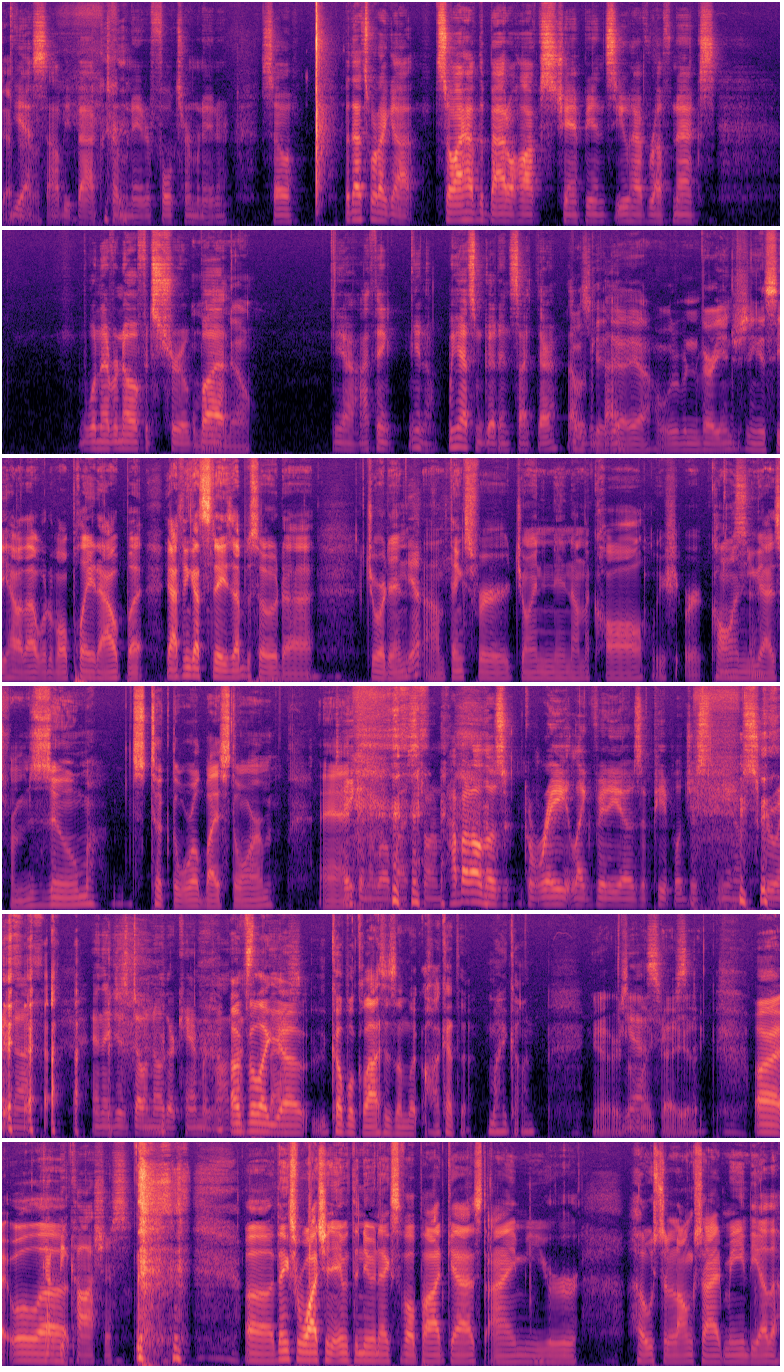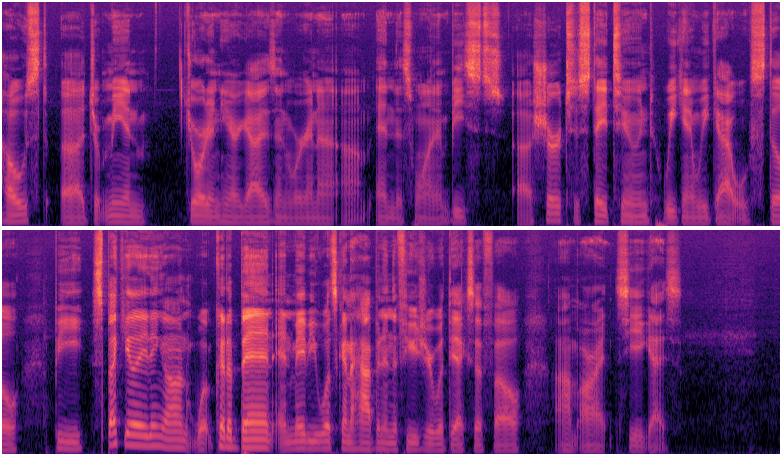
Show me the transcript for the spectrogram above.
Definitely. Yes, I'll be back. Terminator, full Terminator. So, but that's what I got. So I have the Battlehawks champions. You have Roughnecks. We'll never know if it's true, but no, yeah, I think you know we had some good insight there. That that was good. bad. Yeah, yeah. It would have been very interesting to see how that would have all played out. But yeah, I think that's today's episode. Uh, Jordan, Yep. um, thanks for joining in on the call. We we're calling Yes, you guys from Zoom. Just took the world by storm. And Taking the world by storm. How about all those great like videos of people just you know screwing up and they just don't know their cameras on? I That's feel like yeah, a couple classes. I'm like, oh, I got the mic on, you know, or something Yeah, like that. seriously. You're like, all right, well, Gotta uh, be cautious. uh, thanks for watching it with the new XFL podcast. I'm your host. Alongside me, the other host, uh, me and Jordan here, guys, and we're gonna um, end this one and be uh, sure to stay tuned week in week out. We'll still be speculating on what could have been and maybe what's gonna happen in the future with the XFL. Um, all right, see you guys.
